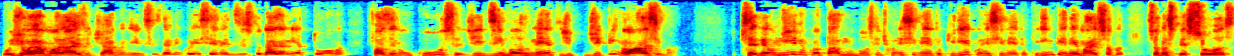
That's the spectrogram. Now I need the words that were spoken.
O Joel Moraes e o Thiago Nigo, vocês devem conhecer, né? Eles estudaram na minha turma, fazendo um curso de desenvolvimento de, de hipnose, mano você vê o nível que eu estava em busca de conhecimento. Eu queria conhecimento, eu queria entender mais sobre, sobre as pessoas,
